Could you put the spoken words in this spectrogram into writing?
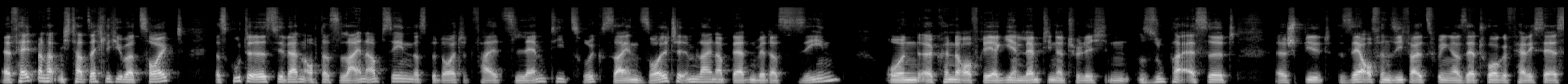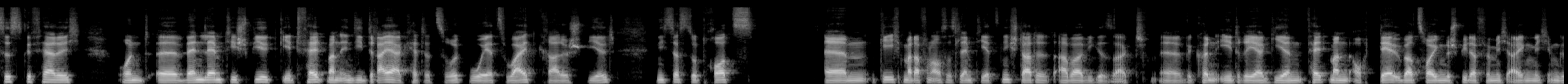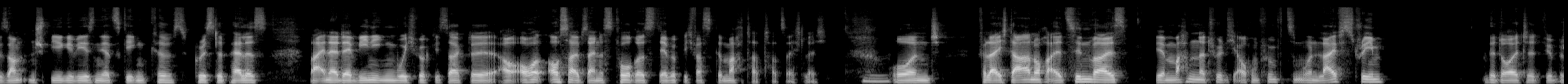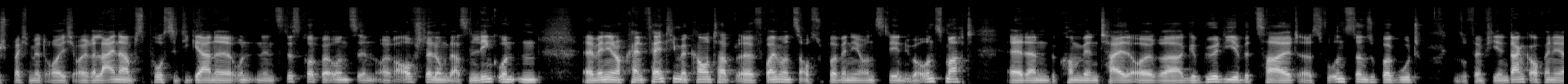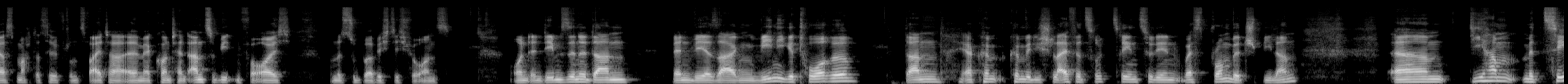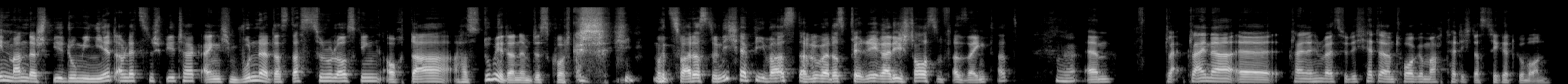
Äh, Feldmann hat mich tatsächlich überzeugt. Das Gute ist, wir werden auch das Line-Up sehen. Das bedeutet, falls Lamptey zurück sein sollte im Line-Up, werden wir das sehen und äh, können darauf reagieren. Lamptey natürlich ein super Asset, äh, spielt sehr offensiv als Winger, sehr torgefährlich, sehr assistgefährlich. Und äh, wenn Lamptey spielt, geht Feldmann in die Dreierkette zurück, wo jetzt White gerade spielt. Nichtsdestotrotz ähm, Gehe ich mal davon aus, dass Lamptey jetzt nicht startet, aber wie gesagt, äh, wir können eh reagieren. Feldmann auch der überzeugende Spieler für mich eigentlich im gesamten Spiel gewesen, jetzt gegen Crystal Palace. War einer der wenigen, wo ich wirklich sagte, auch außerhalb seines Tores, der wirklich was gemacht hat tatsächlich. Mhm. Und vielleicht da noch als Hinweis, wir machen natürlich auch um 15 Uhr einen Livestream Bedeutet, wir besprechen mit euch eure Lineups, postet die gerne unten ins Discord bei uns in eure Aufstellung. Da ist ein Link unten. Äh, wenn ihr noch keinen Fanteam-Account habt, äh, freuen wir uns auch super, wenn ihr uns den über uns macht. Äh, dann bekommen wir einen Teil eurer Gebühr, die ihr bezahlt. Das ist für uns dann super gut. Insofern vielen Dank auch, wenn ihr das macht. Das hilft uns weiter, äh, mehr Content anzubieten für euch und ist super wichtig für uns. Und in dem Sinne dann, wenn wir sagen wenige Tore, dann ja, können, können wir die Schleife zurückdrehen zu den West Bromwich-Spielern. Ähm, die haben mit zehn Mann das Spiel dominiert am letzten Spieltag. Eigentlich ein Wunder, dass das zu null ausging. Auch da hast du mir dann im Discord geschrieben. Und zwar, dass du nicht happy warst darüber, dass Pereira die Chancen versenkt hat. Ja. Ähm, kle kleiner, äh, kleiner Hinweis für dich. Hätte er ein Tor gemacht, hätte ich das Ticket gewonnen.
